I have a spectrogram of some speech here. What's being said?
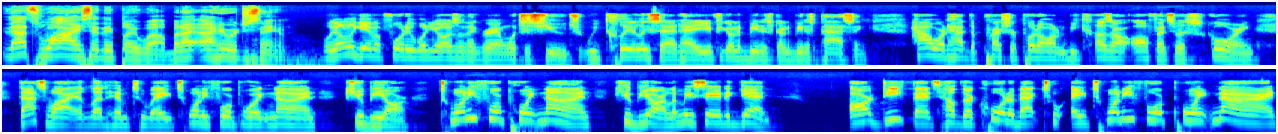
That's why I said they play well. But I, I hear what you're saying. we only gave up 41 yards on the ground, which is huge. We clearly said, hey, if you're going to beat us, going to beat us passing. Howard had the pressure put on because our offense was scoring. That's why it led him to a 24.9 QBR. 24.9 QBR. Let me say it again. Our defense held their quarterback to a 24.9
